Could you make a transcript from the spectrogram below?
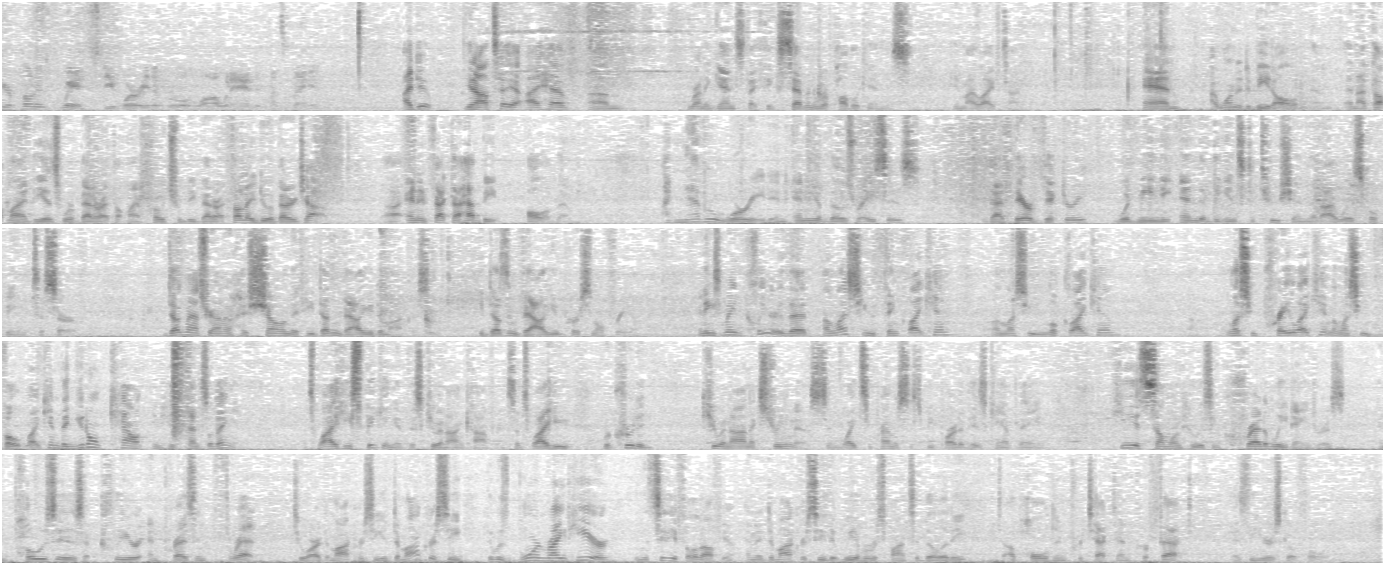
if your opponent wins, do you worry that rule of law would end in Pennsylvania? I do. You know, I'll tell you, I have um, run against, I think, seven Republicans in my lifetime. And I wanted to beat all of them. And I thought my ideas were better. I thought my approach would be better. I thought I'd do a better job. Uh, and in fact, I have beat all of them. I never worried in any of those races that their victory would mean the end of the institution that I was hoping to serve. Doug Mastriano has shown that he doesn't value democracy. He doesn't value personal freedom. And he's made clear that unless you think like him, unless you look like him, unless you pray like him, unless you vote like him, then you don't count in his Pennsylvania. That's why he's speaking at this QAnon conference. That's why he recruited QAnon extremists and white supremacists to be part of his campaign. He is someone who is incredibly dangerous and poses a clear and present threat to our democracy, a democracy that was born right here in the city of Philadelphia, and a democracy that we have a responsibility to uphold and protect and perfect as the years go forward.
